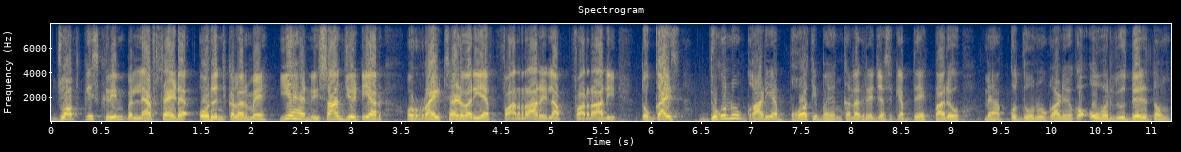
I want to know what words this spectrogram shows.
जो आपकी स्क्रीन पे लेफ़्ट साइड है ऑरेंज कलर में, ये है निशान जीटीआर और राइट साइड वाली है फरारी ला फरारी तो गाइस दोनों गाड़ियाँ बहुत ही भयंकर लग रही है, जैसे कि आप देख पा रहे हो। मैं आपको दोनों गाड़ियों का ओवरव्यू दे देता हूँ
